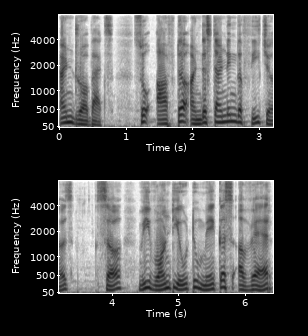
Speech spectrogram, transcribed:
and drawbacks. So, after understanding the features, Sir, we want you to make us aware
